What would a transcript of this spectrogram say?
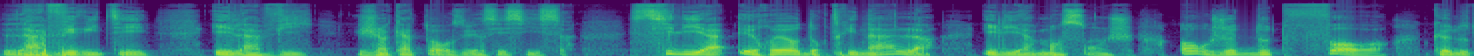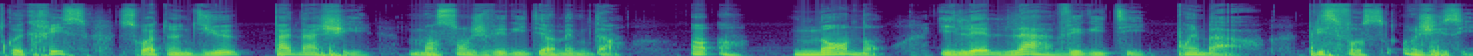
la vérité et la vie. Jean 14, verset 6. S'il y a erreur doctrinale, il y a mensonge. Or, je doute fort que notre Christ soit un Dieu panaché, mensonge, vérité en même temps. Non, non. Il est la vérité. Point barre. Plus force en Jésus.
